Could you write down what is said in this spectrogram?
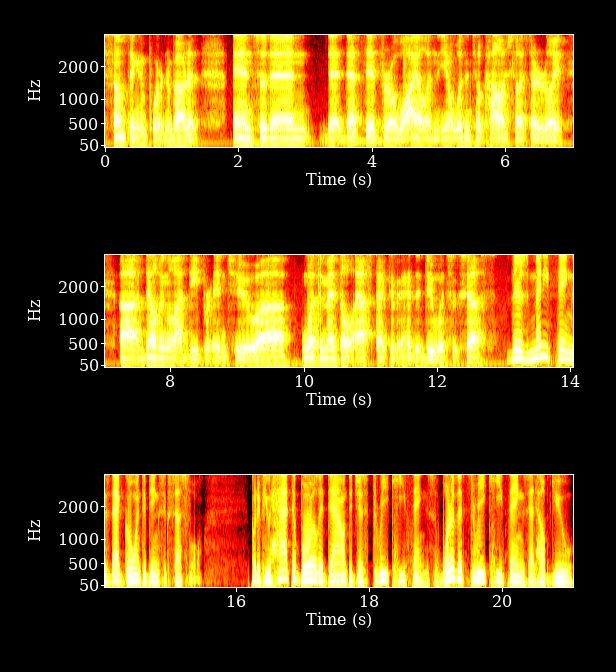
something important about it. And so then that that's it for a while. And you know, it wasn't until college till I started really uh, delving a lot deeper into uh, what the mental aspect of it had to do with success there's many things that go into being successful. But if you had to boil it down to just three key things, what are the three key things that helped you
